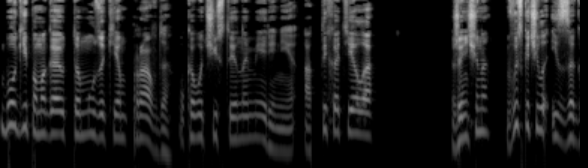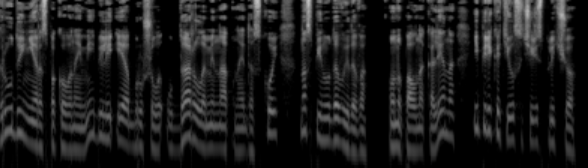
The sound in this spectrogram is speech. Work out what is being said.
Боги помогают тому, за кем правда, у кого чистые намерения, а ты хотела...» Женщина выскочила из-за груды нераспакованной мебели и обрушила удар ламинатной доской на спину Давыдова. Он упал на колено и перекатился через плечо.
